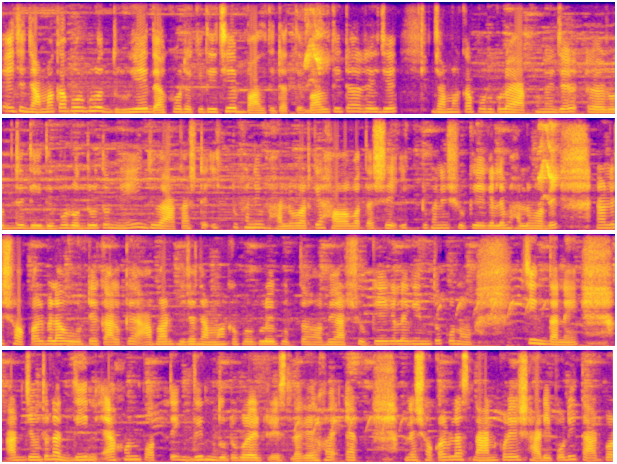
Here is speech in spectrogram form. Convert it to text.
এই যে জামা কাপড়গুলো ধুয়ে দেখো রেখে দিয়েছে বালতিটাতে। বালতিটার এই যে জামা কাপড়গুলো এখন এই যে রোদ্রে দিয়ে দেবো। রোদ্র তো নেই যদি আকাশটা একটুখানি ভালো আর কি, হাওয়া বাতাসে একটুখানি শুকিয়ে গেলে ভালো হবে। নাহলে সকালবেলা উঠে কালকে আবার ভিজা জামা কাপড়গুলোই পরতে হবে। আর শুকিয়ে গেলে কিন্তু কোনো চিন্তা নেই। আর যেহেতু না দিন, এখন প্রত্যেক দিন দুটো করে ড্রেস লাগে। হয় এক মানে সকালবেলা স্নান করে শাড়ি পরি, তারপর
